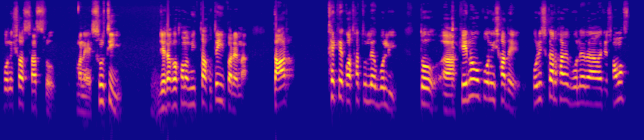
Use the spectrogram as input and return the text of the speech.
উপনিষদ শাস্ত্র মানে শ্রুতি, যেটা কখনো মিথ্যা হতেই পারে না, তার থেকে কথা তুলে বলি, তো কেন উপনিষদে পরিষ্কারভাবে বলে দেওয়া হয়েছে, সমস্ত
